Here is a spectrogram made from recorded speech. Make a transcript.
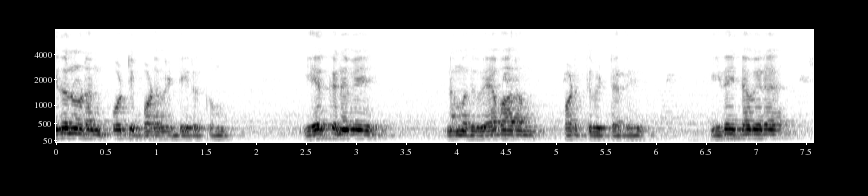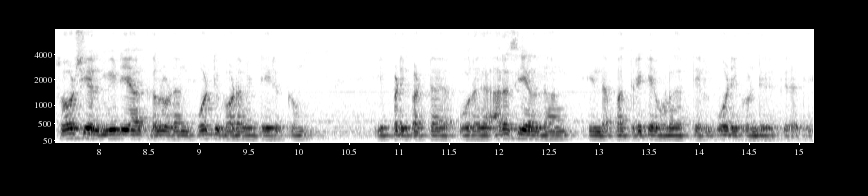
இதனுடன் போட்டி போட வேண்டியிருக்கும். ஏற்கனவே நமது வியாபாரம் படுத்துவிட்டது. இதை தவிர சோசியல் மீடியாக்களுடன் போட்டி போட வேண்டியிருக்கும். இப்படிப்பட்ட ஒரு அரசியல்தான் இந்த பத்திரிகை உலகத்தில் ஓடிக்கொண்டிருக்கிறது.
